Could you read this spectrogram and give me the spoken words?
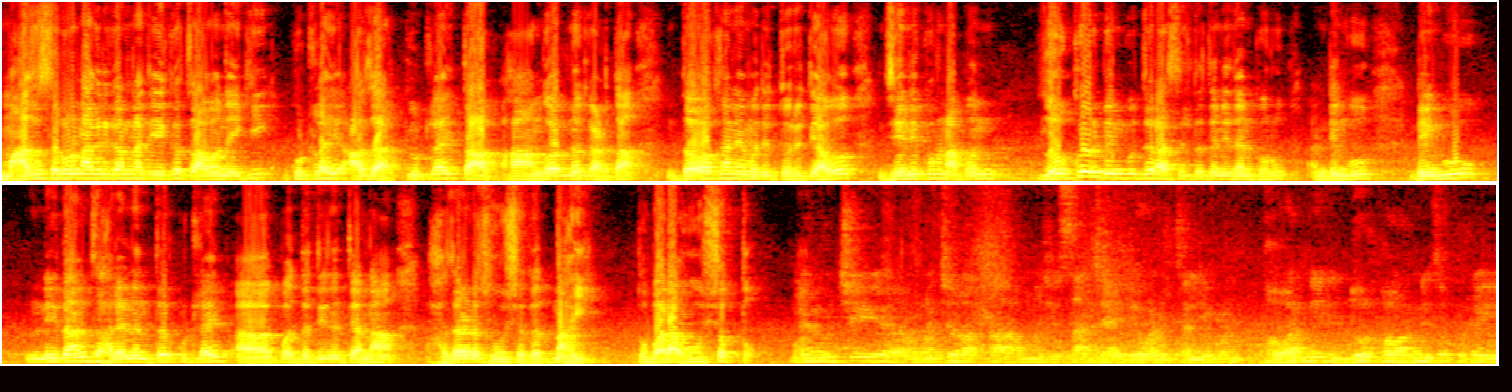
माझं सर्व नागरिकांना ते एकच आव्हान आहे की कुठलाही आजार कुठलाही ताप हा अंगावर न काढता दवाखान्यामध्ये त्वरित यावं जेणेकरून आपण लवकर डेंगू जर असेल तर निदान करू. आणि डेंगू डेंगू निदान झाल्यानंतर कुठल्याही पद्धतीने त्यांना हजार्डच होऊ शकत नाही. तो बरा होऊ शकतो. डेंग्यूची अ, मच्छर आता म्हणजे साथ आहे ती वाढत चालली पण फवारणी धूर फवारणीचं कुठेही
